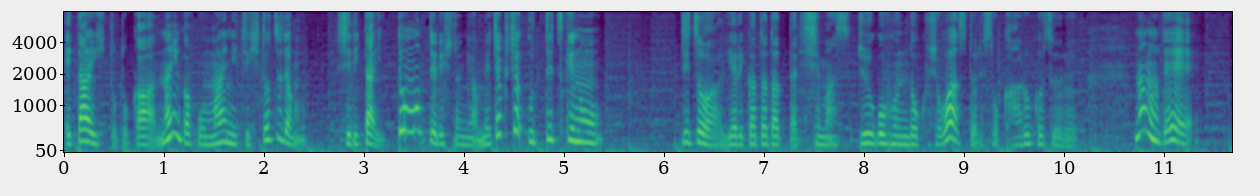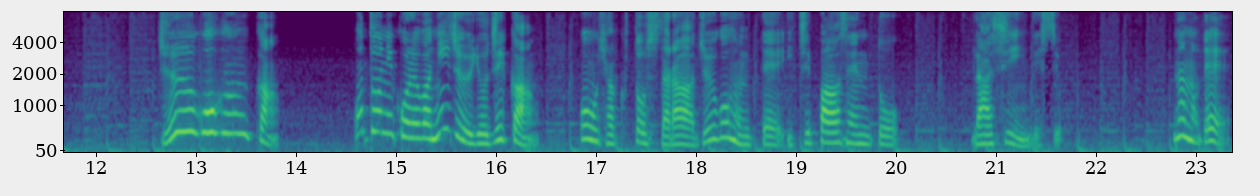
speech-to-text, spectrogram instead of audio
得たい人とか何かこう毎日一つでも知りたいって思ってる人にはめちゃくちゃうってつけの実はやり方だったりします。15分読書はストレスを軽くする。なので15分間本当にこれは24時間を100としたら15分って1%らしいんですよ。なので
